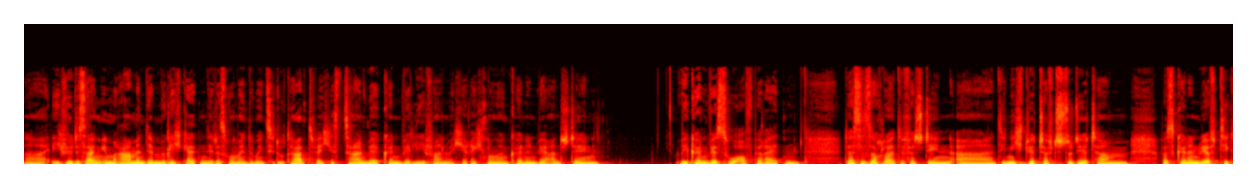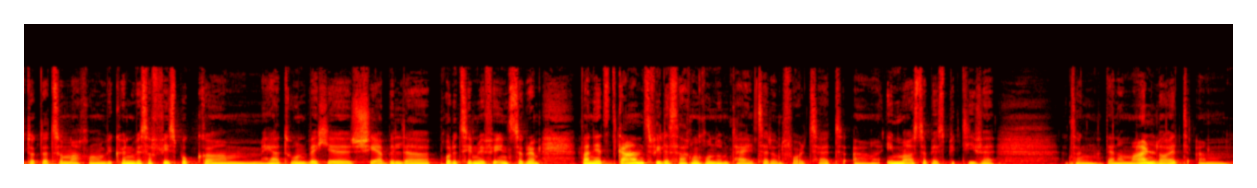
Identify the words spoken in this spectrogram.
Äh, ich würde sagen, im Rahmen der Möglichkeiten, die das Momentum-Institut hat, welches Zahlenwerk können wir liefern, welche Rechnungen können wir anstellen, wie können wir so aufbereiten, dass es auch Leute verstehen, äh, die nicht Wirtschaft studiert haben? Was können wir auf TikTok dazu machen? Wie können wir es auf Facebook ähm, hertun? Welche Share-Bilder produzieren wir für Instagram? Waren jetzt ganz viele Sachen rund um Teilzeit und Vollzeit, äh, immer aus der Perspektive der normalen Leute. Ähm,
